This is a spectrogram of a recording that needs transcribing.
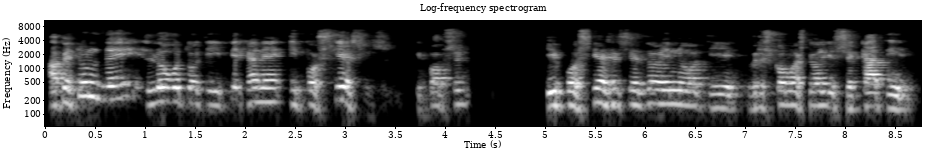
Απαιτούν λέει λόγω του ότι υπήρχαν υποσχέσεις. Υπόψη, οι υποσχέσεις εδώ είναι ότι βρισκόμαστε όλοι σε κάτι,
